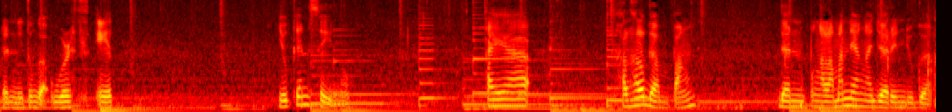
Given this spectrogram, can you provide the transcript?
dan itu nggak worth it you can say no. Kayak hal-hal gampang dan pengalaman yang ngajarin juga.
